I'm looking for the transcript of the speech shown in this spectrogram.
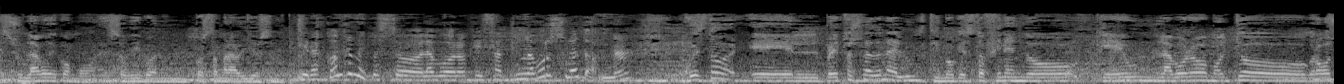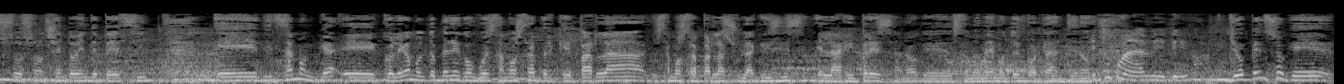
sul lago di Como, adesso vivo in un posto meraviglioso. Ti raccontami questo lavoro che hai fatto, un lavoro sulla donna? Questo è il progetto sulla donna è l'ultimo che sto finendo, che è un lavoro molto grosso, sono 120 pezzi e diciamo che eh, collega molto bene con questa mostra perché parla, questa mostra parla sulla crisi e la ripresa, no? che secondo me è molto importante. no? E tu come la vedi? Io penso che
